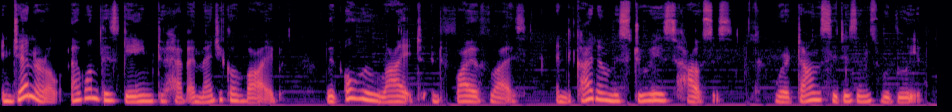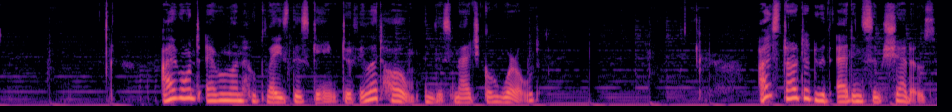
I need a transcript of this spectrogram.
In general, I want this game to have a magical vibe, with all the light and fireflies and kind of mysterious houses where town citizens would live. I want everyone who plays this game to feel at home in this magical world. I started with adding some shadows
